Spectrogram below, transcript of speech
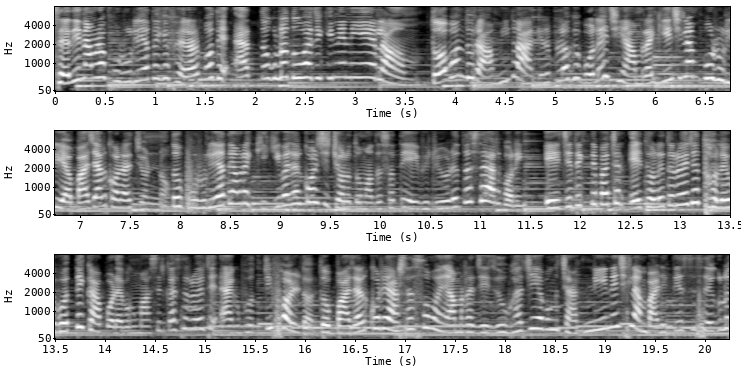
সেদিন আমরা পুরুলিয়া থেকে ফেরার পথে এতগুলো দুহাজি কিনে নিয়ে এলাম। তো বন্ধুরা, আমি তো আগের ব্লগে বলেছি আমরা গিয়েছিলাম পুরুলিয়া বাজার করার জন্য। তো পুরুলিয়াতে আমরা কি কি বাজার করেছি, চলো তোমাদের সাথে এই ভিডিওটাতে শেয়ার করি। এই যে দেখতে পাচ্ছেন, এই থলেতে রয়েছে থলে ভর্তি কাপড় এবং মাসির কাছে রয়েছে এক ভর্তি ফলডল তো বাজার করে আসার সময় আমরা যে দুভাজি এবং চাটনি এনেছিলাম, বাড়িতে এসে সেগুলো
